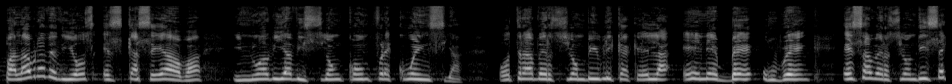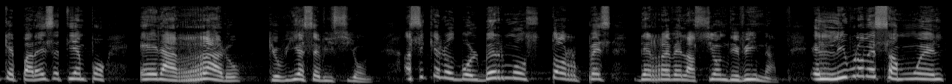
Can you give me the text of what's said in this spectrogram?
palabra de Dios escaseaba y no había visión con frecuencia. Otra versión bíblica que es la NBV esa versión dice que para ese tiempo era raro que hubiese visión. Así que nos volvemos torpes de revelación divina. El libro de Samuel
